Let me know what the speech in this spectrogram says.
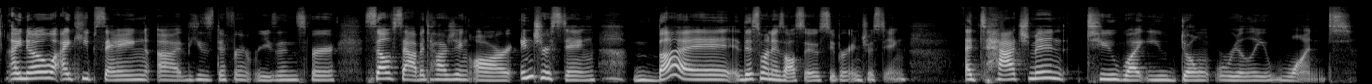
I know I keep saying uh, these different reasons for self sabotaging are interesting, but this one is also super interesting. Attachment to what you don't really want.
